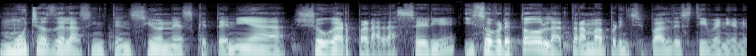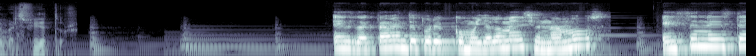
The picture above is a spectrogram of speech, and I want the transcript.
muchas de las intenciones que tenía Sugar para la serie y sobre todo la trama principal de Steven Universe Future. Exactamente, porque como ya lo mencionamos, es en esta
